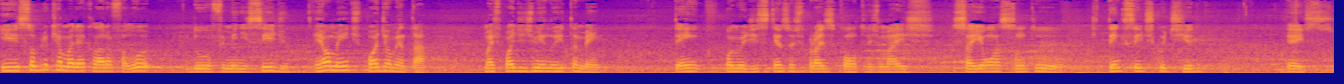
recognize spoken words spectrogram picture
E sobre o que a Maria Clara falou do feminicídio, realmente pode aumentar, mas pode diminuir também tem, como eu disse, tem os seus prós e contras, mas isso aí é um assunto que tem que ser discutido. E é isso.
